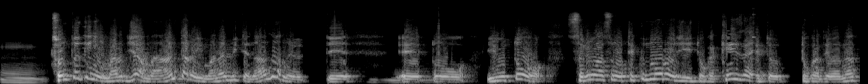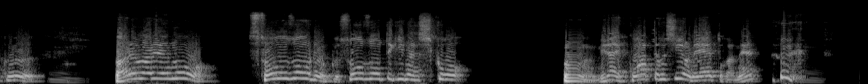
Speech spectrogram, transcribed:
うん。その時に、まじゃあ、まあ、あんたが言う学びって何なのよって、えっ、と、言うと、それはそのテクノロジーとか経済ととかではなく、我々の想像力、創造的な思考、うん、未来こうやってほしいよねとかね、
